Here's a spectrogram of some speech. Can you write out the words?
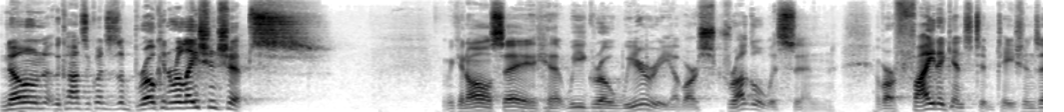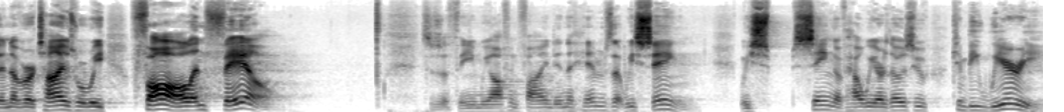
known the consequences of broken relationships. We can all say that we grow weary of our struggle with sin, of our fight against temptations, and of our times where we fall and fail. This is a theme we often find in the hymns that we sing. We sing of how we are those who can be weary.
